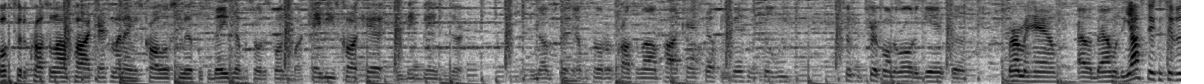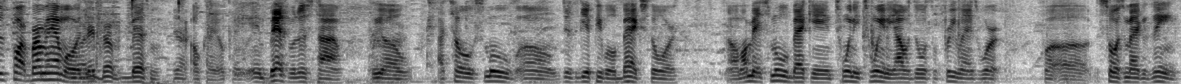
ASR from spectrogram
Welcome to the Cross the Line podcast. My name is Carlos Smith, and today's episode is sponsored by KB's Car Care and Big Ben's Dessert. It's another special episode of the Cross the Line podcast, self investment. So we took the trip on the road again to Birmingham, Alabama. Do y'all still consider this part Birmingham or No, is it Birmingham. Bessemer? Yeah. Okay, okay. In Bessemer this time, we uh, I told Smooth um, just to give people a backstory. Um, I met Smooth back in 2020. I was doing some freelance work for uh, Source Magazine,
